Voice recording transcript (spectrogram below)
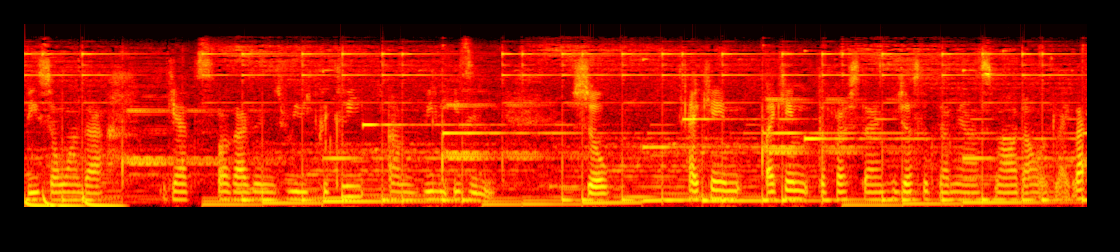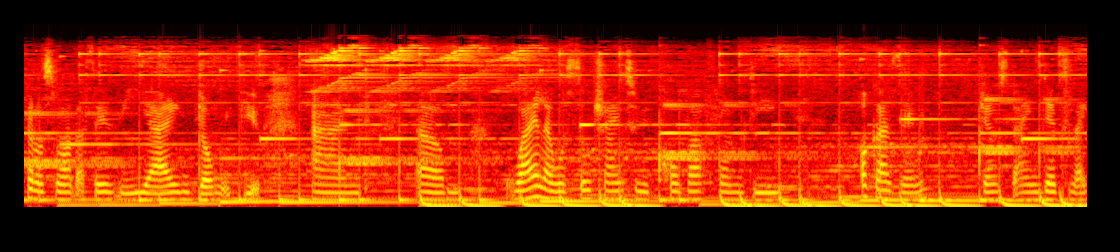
be someone that gets orgasms really quickly and really easily. So I came I came the first time, he just looked at me and smiled and was like that kind of smile that says, Yeah, I'm done with you. And um, while I was still trying to recover from the orgasm, just I get like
